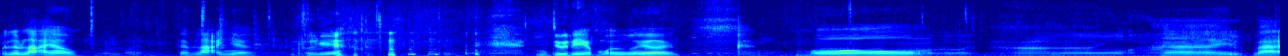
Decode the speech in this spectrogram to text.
Mình làm lại không? Làm lại đi làm lại nha. Ok. Chưa đẹp mọi người ơi. Một. Hai. hai ba.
